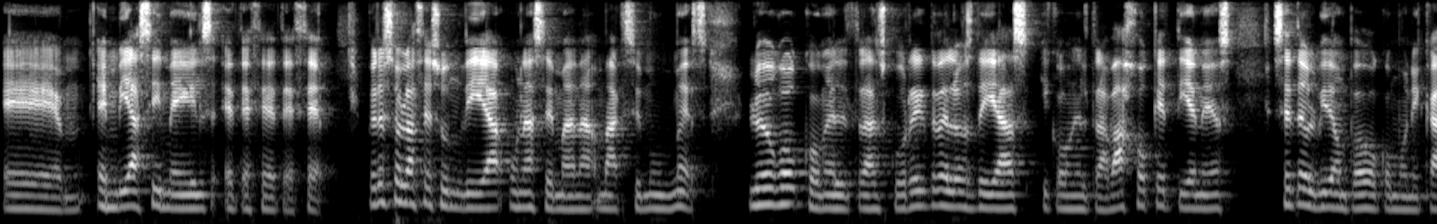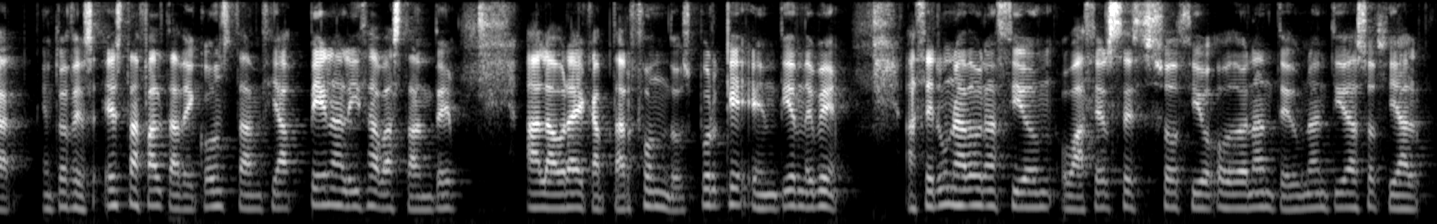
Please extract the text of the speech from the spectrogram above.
eh, envías emails, etc, etc. Pero eso lo haces un día, una semana, máximo un mes. Luego, con el transcurrir de los días y con el trabajo que tienes, se te olvida un poco comunicar. Entonces, esta falta de constancia penaliza bastante a la hora de captar fondos, porque entiéndeme, hacer una donación o hacerse socio o donante de una entidad social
